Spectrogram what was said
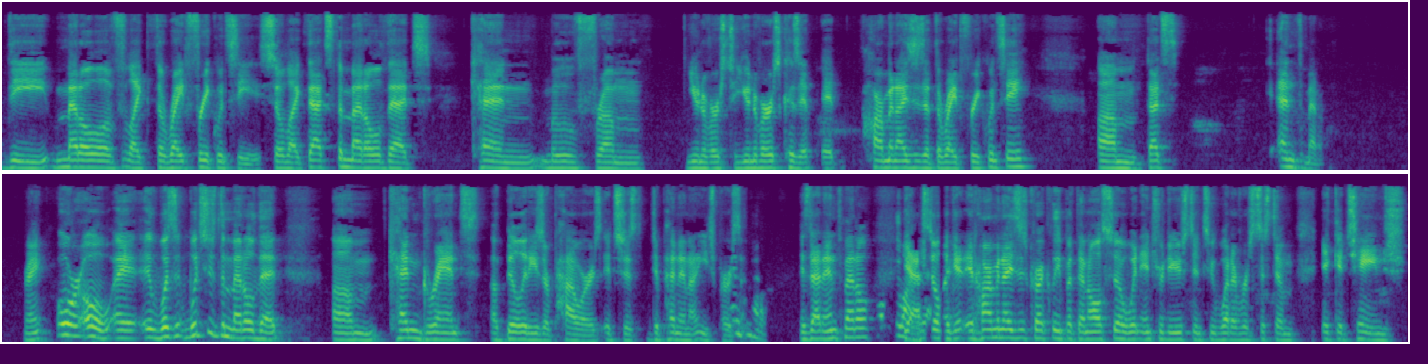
the metal of like the right frequency. So like that's the metal that can move from universe to universe because it it harmonizes at the right frequency. Um, that's nth metal, right? Or oh, it, it was which is the metal that um can grant abilities or powers. It's just dependent on each person. Nth metal. Is that nth metal? One, yeah, so like it, it harmonizes correctly, but then also when introduced into whatever system, it could change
